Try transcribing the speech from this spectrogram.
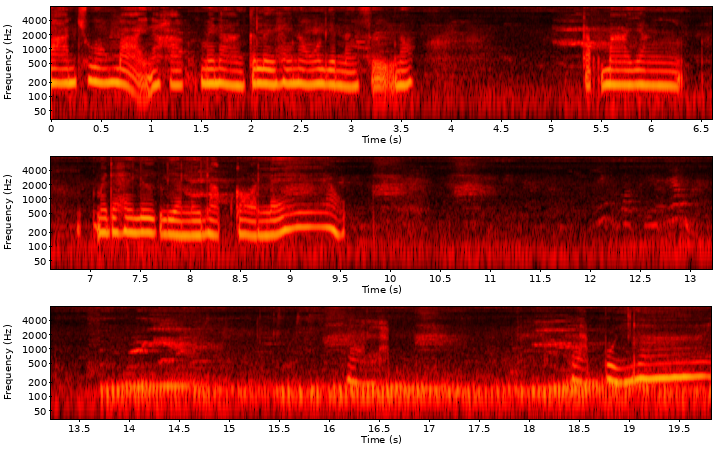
บ้านช่วงบ่ายนะคะแม่นางก็เลยให้น้องเรียนหนังสือเนาะกลับมายังไม่ได้ให้เลิกเรียนเลยหลับก่อนแล้ว นอนหลับ หลับ ปุ๋ยเลย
